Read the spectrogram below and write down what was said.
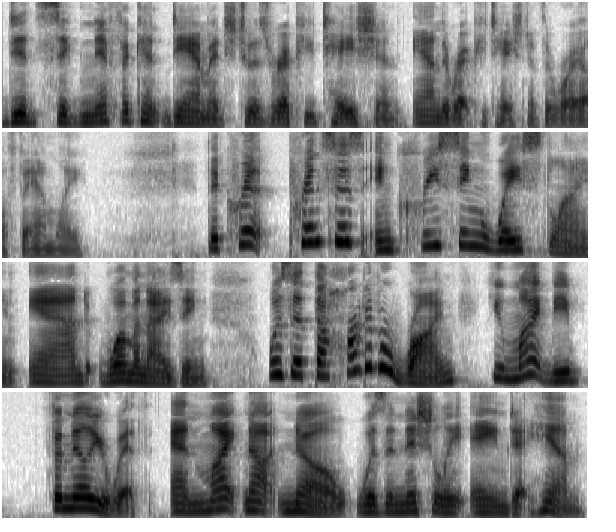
did significant damage to his reputation and the reputation of the royal family. The prince's increasing waistline and womanizing was at the heart of a rhyme you might be familiar with and might not know was initially aimed at him.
